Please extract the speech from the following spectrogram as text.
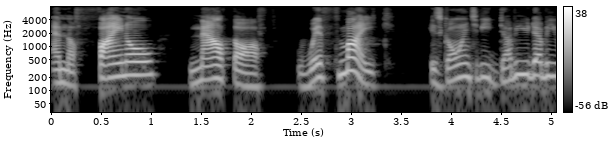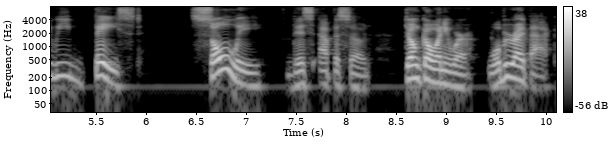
and the final mouth off with Mike is going to be WWE based solely this episode. Don't go anywhere. We'll be right back.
